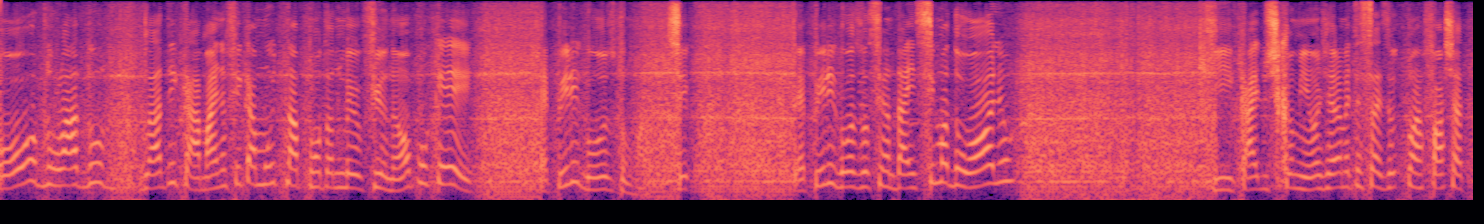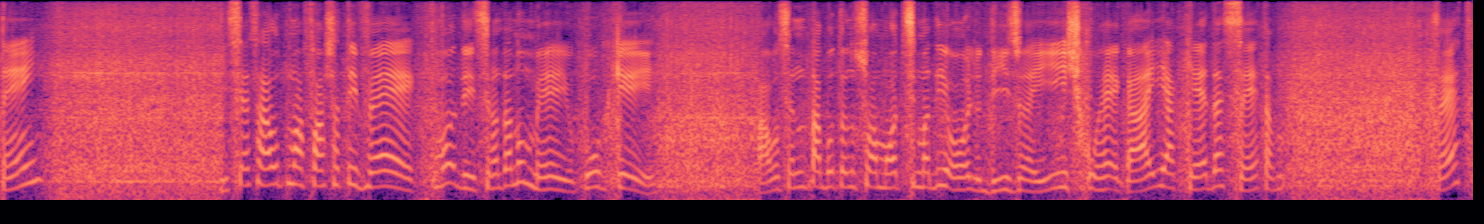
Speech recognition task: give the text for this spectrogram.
ou do lado, do lado de cá. Mas não fica muito na ponta do meio fio não, porque é perigoso, Você, é perigoso você andar em cima do óleo que cai dos caminhões, geralmente essas últimas faixas tem. E se essa última faixa tiver, como eu disse, anda no meio, por quê? Pra você não tá botando sua moto em cima de óleo, diesel aí, escorregar e a queda é certa. Certo?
